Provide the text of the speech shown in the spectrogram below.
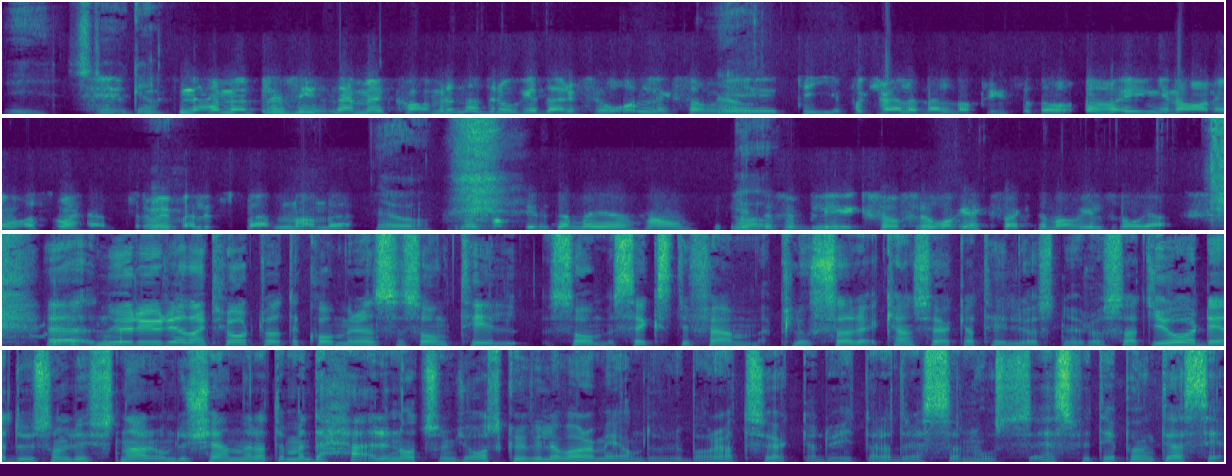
i stugan. Nej men precis, nej men kamerorna drog ju därifrån liksom ja. vid tio på kvällen eller någonting så då har jag ingen aning om vad som har hänt. Så det var mm. väldigt spännande. Jo. Men samtidigt är man ju ja, lite ja. för blyg för att fråga exakt det man vill fråga. Eh, nu är det ju redan klart att det kommer en säsong till som 65-plussare kan söka till just nu. Då. Så att gör det du som lyssnar, om du känner att men det här är något som jag skulle vilja vara med om, då är det bara att söka. Du hittar adressen hos svt.se.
